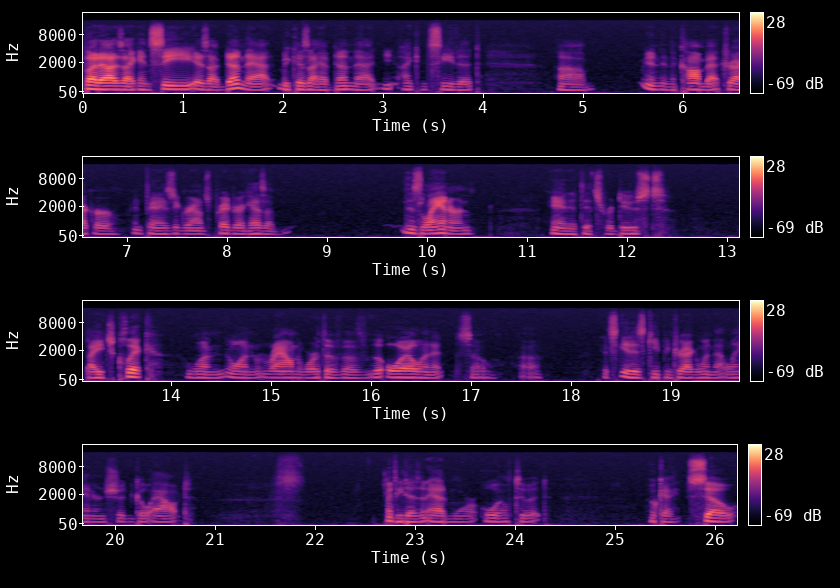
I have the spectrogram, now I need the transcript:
But as I can see, as I've done that, because I have done that, I can see that uh, in, in the combat tracker in Fantasy Grounds, Predrag has a his lantern, and it, it's reduced by each click one one round worth of, of the oil in it. So uh, it's it is keeping track of when that lantern should go out if he doesn't add more oil to it. Okay, so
